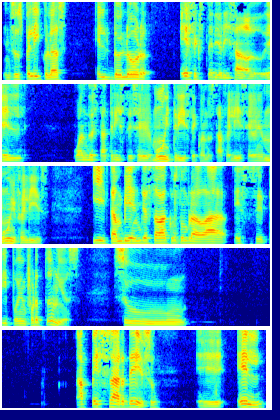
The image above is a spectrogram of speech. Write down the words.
en sus películas, el dolor es exteriorizado. El, cuando está triste se ve muy triste, cuando está feliz se ve muy feliz y también ya estaba acostumbrado a ese tipo de infortunios. Su... A pesar de eso, eh, él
